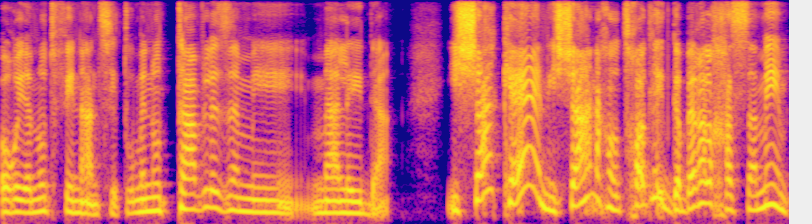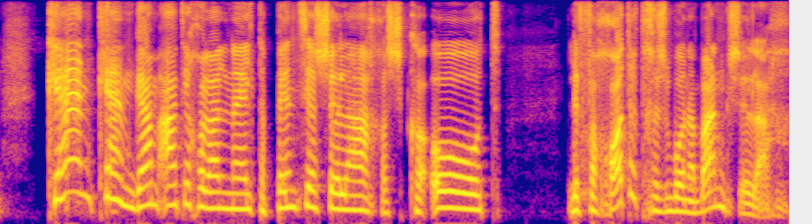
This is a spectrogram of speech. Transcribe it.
אוריינות פיננסית, הוא מנותב לזה מ, מהלידה. אישה כן, אישה אנחנו צריכות להתגבר על חסמים. כן, כן, גם את יכולה לנהל את הפנסיה שלך, השקעות, לפחות את חשבון הבנק שלך.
